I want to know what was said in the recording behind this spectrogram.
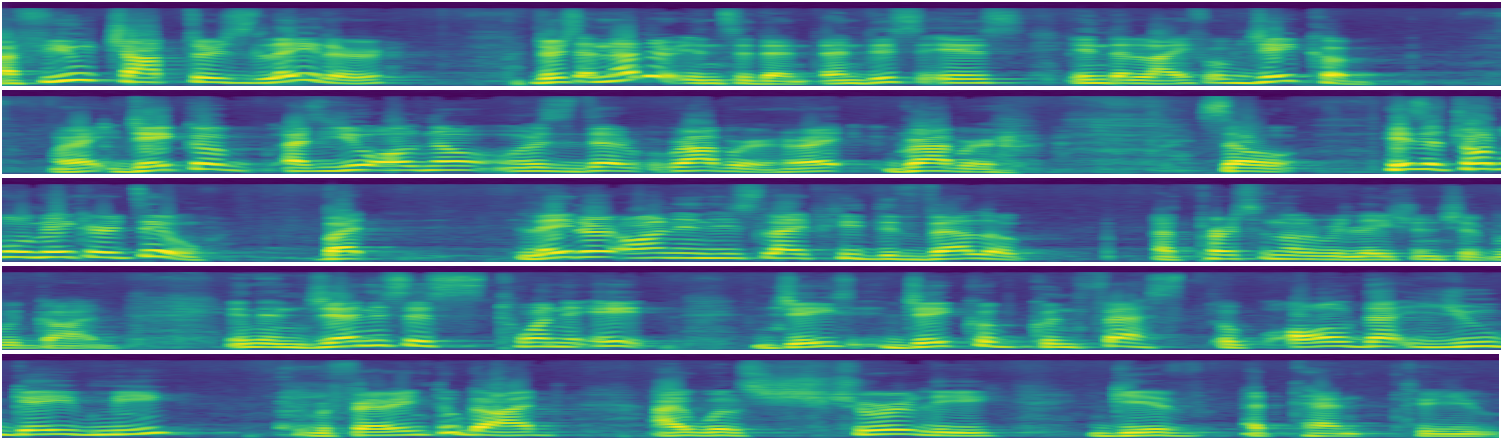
A few chapters later, there's another incident, and this is in the life of Jacob. Right? Jacob, as you all know, was the robber, right? Grabber. So he's a troublemaker too. But later on in his life, he developed a personal relationship with God. And in Genesis 28, J- Jacob confessed, Of all that you gave me, referring to God, I will surely give a tenth to you.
